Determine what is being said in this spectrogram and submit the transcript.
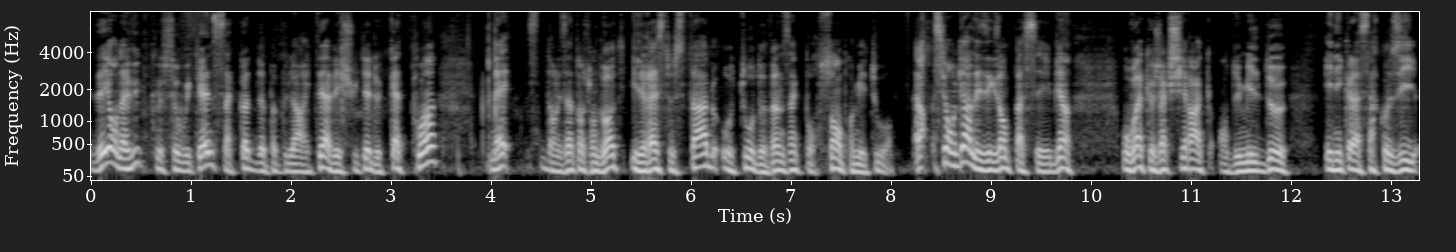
D'ailleurs, on a vu que ce week-end, sa cote de popularité avait chuté de 4 points, mais dans les intentions de vote, il reste stable autour de 25% au premier tour. Alors, si on regarde les exemples passés, eh bien, on voit que Jacques Chirac en 2002 et Nicolas Sarkozy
